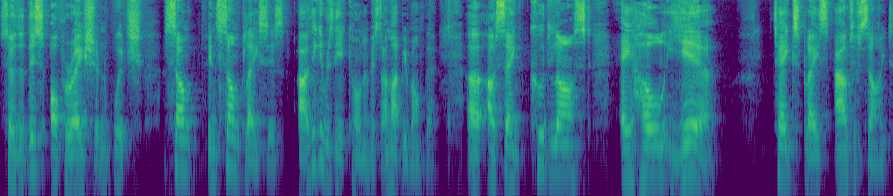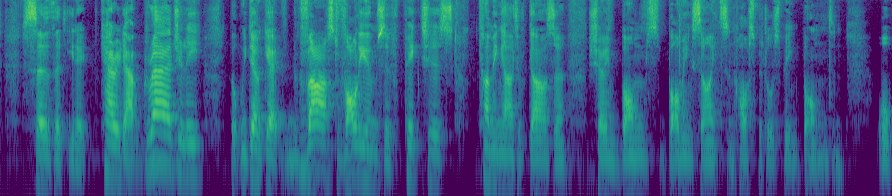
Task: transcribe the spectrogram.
so that this operation, which some in some places, I think it was the Economist, I might be wrong there, uh, are saying could last a whole year, takes place out of sight, so that you know carried out gradually, but we don't get vast volumes of pictures coming out of Gaza showing bombs, bombing sites, and hospitals being bombed, and or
